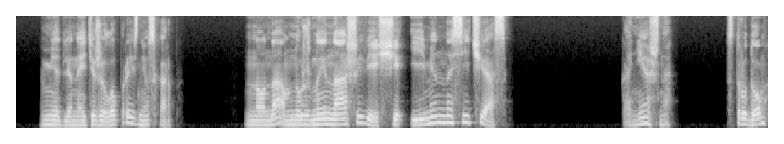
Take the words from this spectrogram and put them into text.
– медленно и тяжело произнес Харп. «Но нам нужны наши вещи именно сейчас». «Конечно». С трудом,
